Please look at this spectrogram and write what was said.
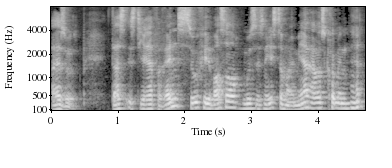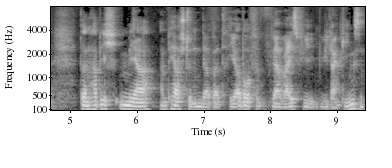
also das ist die Referenz. So viel Wasser muss das nächste Mal mehr rauskommen. Dann habe ich mehr Amperestunden der Batterie. Aber wer weiß, wie, wie lang ging es denn?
